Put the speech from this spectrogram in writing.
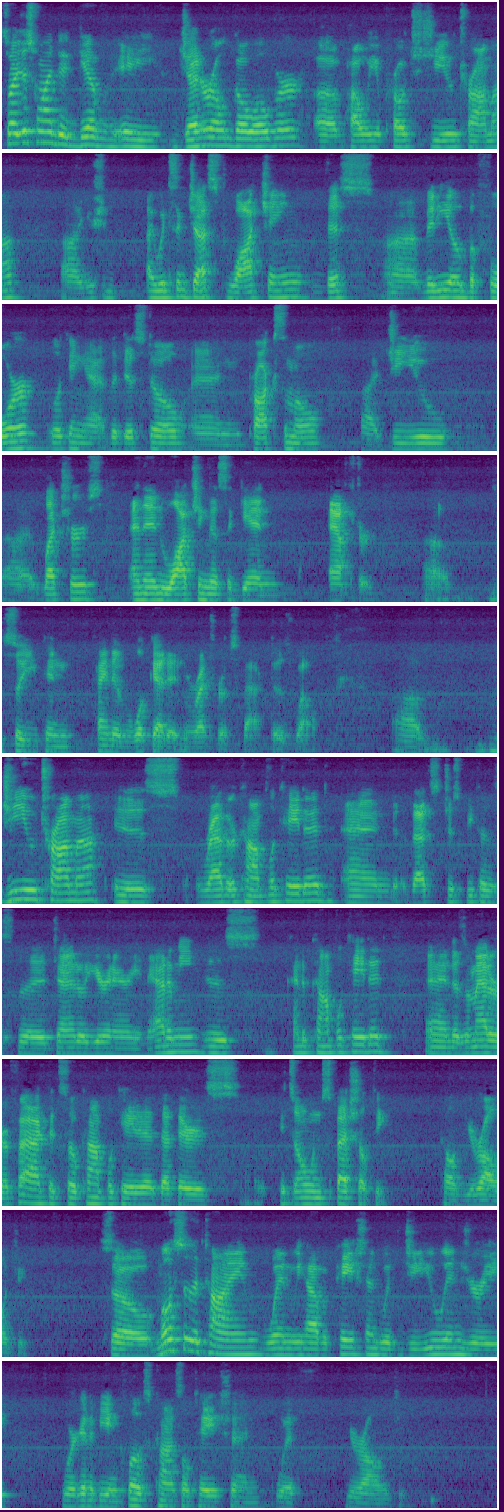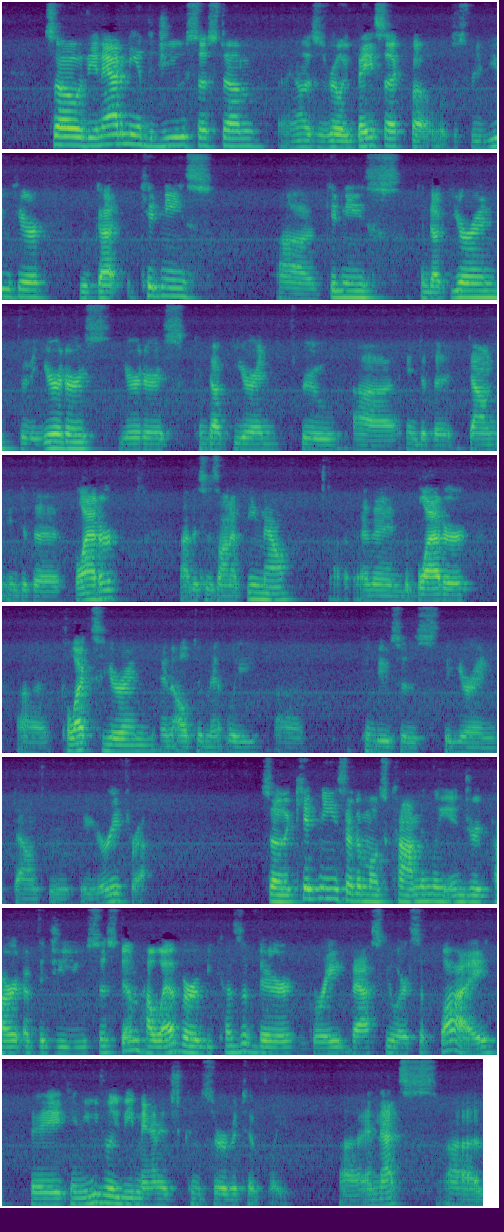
So I just wanted to give a general go over of how we approach GU trauma. Uh, you should, I would suggest watching this uh, video before looking at the distal and proximal uh, GU uh, lectures, and then watching this again after, uh, so you can kind of look at it in retrospect as well. Um, GU trauma is rather complicated, and that's just because the genitourinary anatomy is kind of complicated. And as a matter of fact, it's so complicated that there's its own specialty called urology. So, most of the time, when we have a patient with GU injury, we're going to be in close consultation with urology. So the anatomy of the GU system, I know this is really basic, but we'll just review here. We've got kidneys. Uh, kidneys conduct urine through the ureters. Ureters conduct urine through uh, into the down into the bladder. Uh, this is on a female, uh, and then the bladder uh, collects urine and ultimately uh, conduces the urine down through the urethra. So the kidneys are the most commonly injured part of the GU system. However, because of their great vascular supply, they can usually be managed conservatively. Uh, and that's uh,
